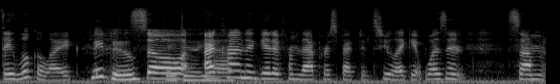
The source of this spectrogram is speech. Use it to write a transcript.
they look alike. They do. So They do, I kind of get it from that perspective too. Like it wasn't some,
